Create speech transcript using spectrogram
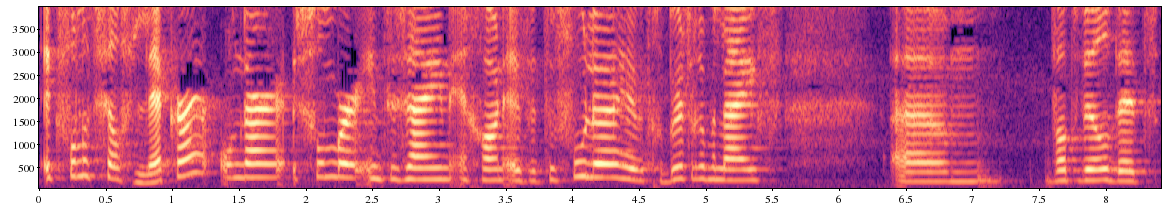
Ik vond het zelfs lekker om daar somber in te zijn en gewoon even te voelen: hey, wat gebeurt er in mijn lijf? Um, wat wil dit,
